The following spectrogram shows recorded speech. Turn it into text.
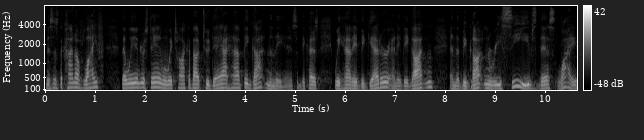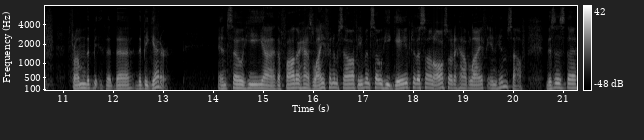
This is the kind of life that we understand when we talk about today I have begotten thee. And it's because we have a begetter and a begotten, and the begotten receives this life from the, the, the, the begetter. And so he, uh, the Father has life in himself. Even so, he gave to the Son also to have life in himself. This is the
